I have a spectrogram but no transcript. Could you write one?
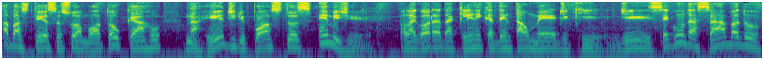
abasteça sua moto ou carro na rede de postos MG. Fala agora da Clínica Dental Medic. De segunda a sábado,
